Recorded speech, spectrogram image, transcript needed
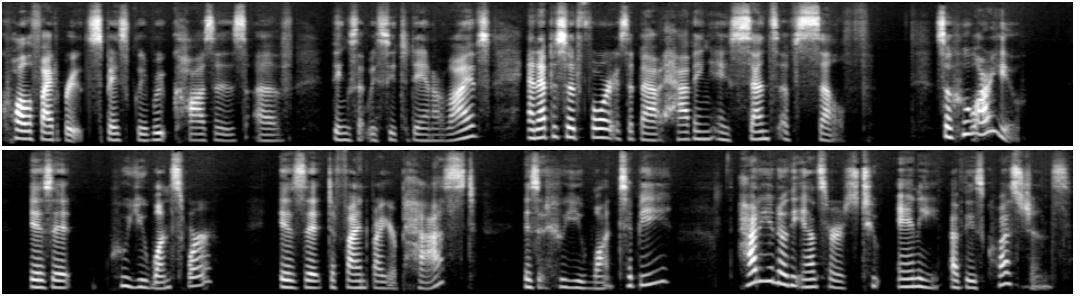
qualified roots, basically root causes of things that we see today in our lives. And episode four is about having a sense of self. So, who are you? Is it who you once were? Is it defined by your past? Is it who you want to be? How do you know the answers to any of these questions?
